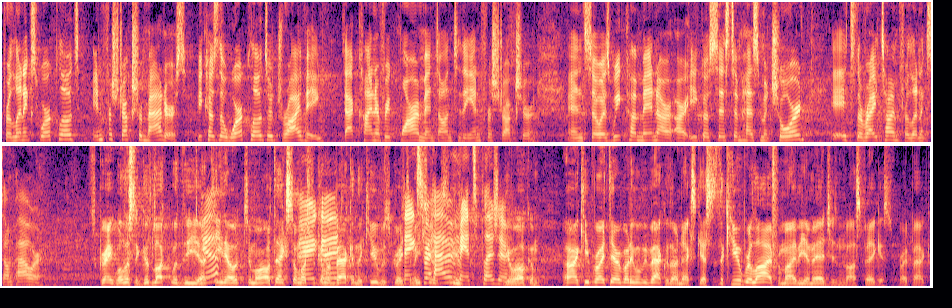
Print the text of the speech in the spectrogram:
for Linux workloads, infrastructure matters because the workloads are driving that kind of requirement onto the infrastructure. And so as we come in, our, our ecosystem has matured. It's the right time for Linux on Power. It's great. Well, listen, good luck with the uh, Yeah. keynote tomorrow. Thanks so much Very for coming good. back in the Cube. It was great Thanks to meet you. and see having me. It's a pleasure. You're welcome. All right, keep it right there, everybody. We'll be back with our next guest. This is the Cube. We're live from IBM Edge in Las Vegas. Right back.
